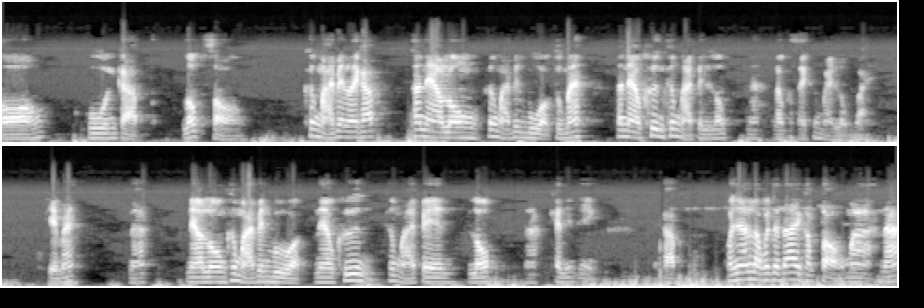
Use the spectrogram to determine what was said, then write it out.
2คูณกับลบ2เครื่องหมายเป็นอะไรครับ ถ้าแนวลงเครื่องหมายเป็นบวกถูกไหมถ้าแนวขึ้นเครื่องหมายเป็นลบนะ เราก็ใส่เครื่องหมายลบไว้ โอเคไหมนะ แนวลงเครื่องหมายเป็นบวก แนวขึ้นเครื่องหมายเป็นลบนะแค่นี้เองนะครับเพราะฉะนั้นเราก็จะได้คำตอบมานะ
